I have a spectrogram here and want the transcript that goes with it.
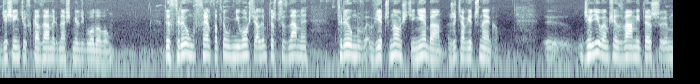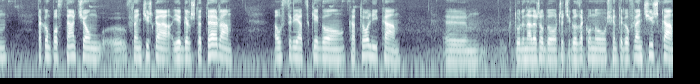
dziesięciu skazanych na śmierć głodową. To jest triumf serca, triumf miłości, ale też przyznamy triumf wieczności, nieba, życia wiecznego. Y, Dzieliłem się z Wami też taką postacią y, Franciszka Jägerstättera, austriackiego katolika, który należał do trzeciego zakonu świętego Franciszka.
